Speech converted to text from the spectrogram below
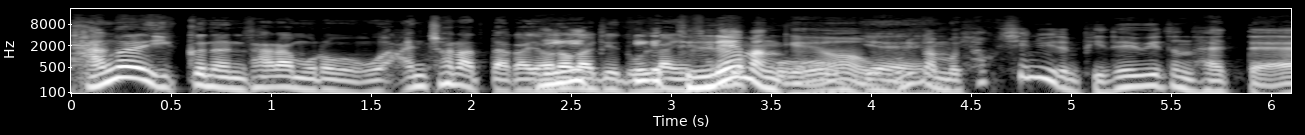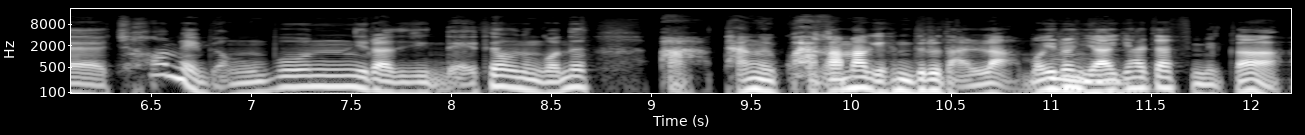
당을 이끄는 사람으로 앉혀놨다가 여러 가지 이게, 논란이 이게 딜레마인. 게요. 예. 우리가 뭐 혁신이든 비대위든 할 때 처음에 명분이라든지 내세우는 거는 아 당을 과감하게 흔들어 달라 뭐 이런 음. 이야기 하지 않습니까?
